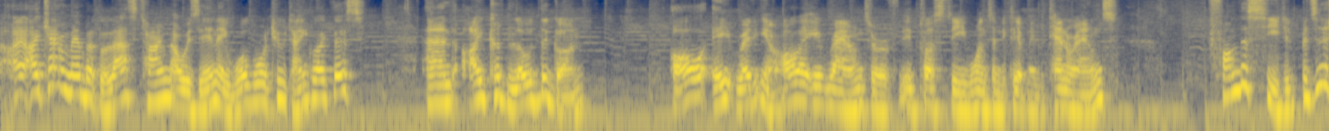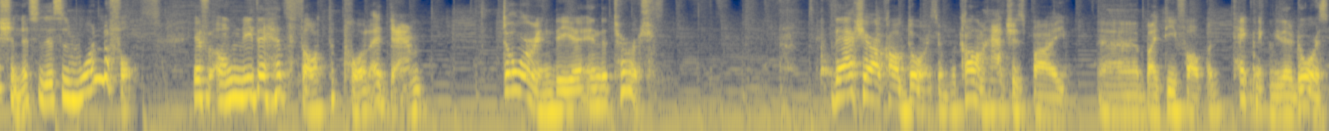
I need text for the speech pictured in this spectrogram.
I, I, can't remember the last time I was in a World War II tank like this, and I could load the gun, all eight ready, you know, all eight rounds, or plus the ones in the clip, maybe 10 rounds, from the seated position. This, this is wonderful. If only they had thought to put a damn door in the, uh, in the turret. They actually are called doors. We call them hatches by uh, by default, but technically they're doors.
